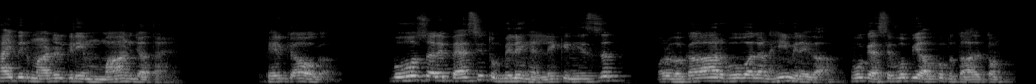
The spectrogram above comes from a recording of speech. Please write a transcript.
ہائیبرڈ ماڈل کے لیے مان جاتا ہے؟ پھر کیا ہوگا؟ بہت سارے پیسے تو ملیں گے، لیکن عزت اور وقار وہ والا نہیں ملے گا۔ وہ کیسے؟ وہ بھی آپ کو بتا دیتا ہوں۔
